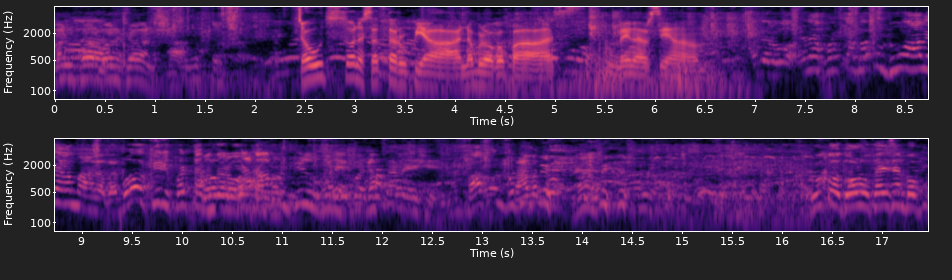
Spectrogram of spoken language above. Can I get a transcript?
One four one seven. ચૌદસો ને સત્તર રૂપિયા નબળો કપાસ લેનાર શ્યામ. બાપુ આવે આમાં આવે ભાઈ. બહુ કીરી પડતા બંદરો બાપુ. પીળું પડે. બધું ધોળું થાય છે ને બાપુ.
